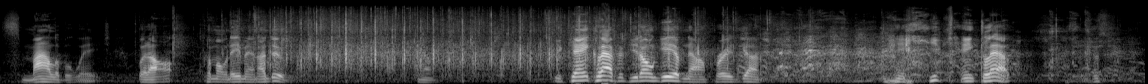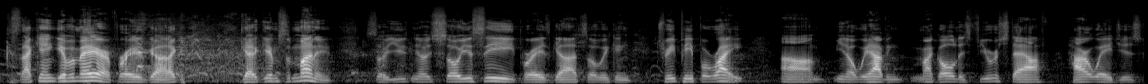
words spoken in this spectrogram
smileable wage. But I'll, come on, amen, I do. You can't clap if you don't give now, praise God. you can't clap. Because I can't give them air, praise God got to give them some money. So you, you know, sow your seed, praise God, so we can treat people right. Um, you know, we're having, my goal is fewer staff, higher wages,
